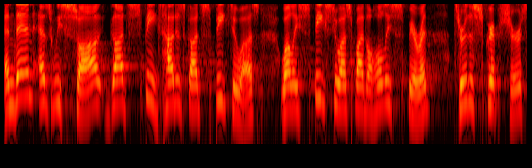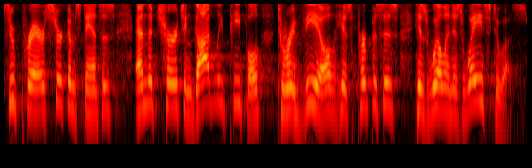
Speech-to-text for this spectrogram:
And then, as we saw, God speaks. How does God speak to us? Well, He speaks to us by the Holy Spirit through the scriptures, through prayer, circumstances, and the church and godly people to reveal his purposes, his will, and his ways to us.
